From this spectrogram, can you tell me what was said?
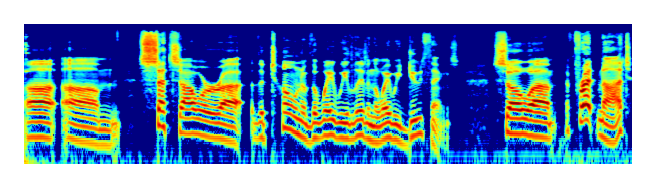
uh, um, sets our uh, the tone of the way we live and the way we do things. So uh, fret not.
